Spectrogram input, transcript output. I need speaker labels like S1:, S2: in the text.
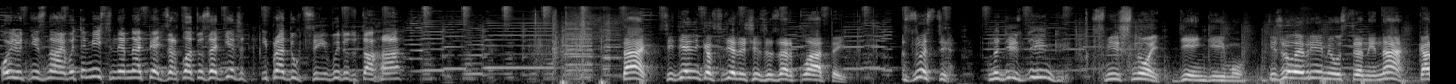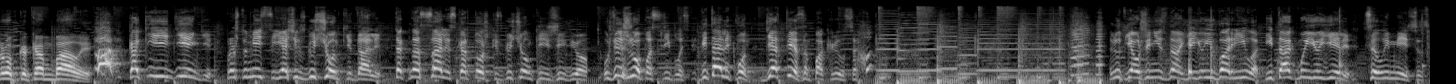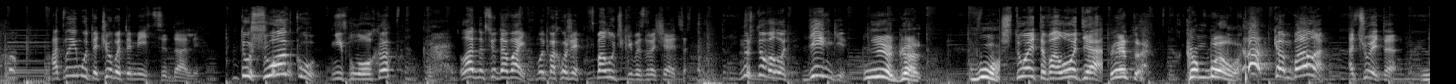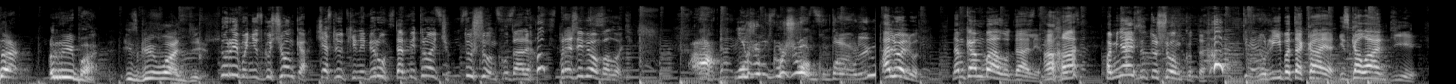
S1: Ой, Люд, не знаю, в этом месяце, наверное, опять зарплату задержат и продукции выдадут, ага.
S2: Так, Сидельников следующий за зарплатой.
S3: Здрасте, надеюсь, деньги?
S2: Смешной, деньги ему. Тяжелое время у страны, на, коробка камбалы.
S1: А, какие деньги? В прошлом месяце ящик сгущенки дали. Так насали с картошкой сгущенкой и живем. Уже жопа слиплась. Виталик вон диатезом покрылся. Ха. Люд, я уже не знаю, я ее и варила. И так мы ее ели целый месяц. Ха. А твоему-то что в этом месяце дали? Тушенку? Неплохо. Ладно, все, давай. Мой, похоже, с получкой возвращается. Ну что, Володь, деньги?
S3: Не, Галь, во,
S1: Что это, Володя?
S3: это камбала.
S1: А, камбала? А что это?
S3: Да, рыба из Гренландии.
S1: Ну, рыба не сгущенка. Сейчас Людки наберу, там Петровичу тушенку дали. Проживем, Володь.
S3: А, можем сгущенку дали.
S1: Алло, Люд, нам камбалу дали. Ага. Поменяемся тушенку-то. Ну, рыба такая, из Голландии.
